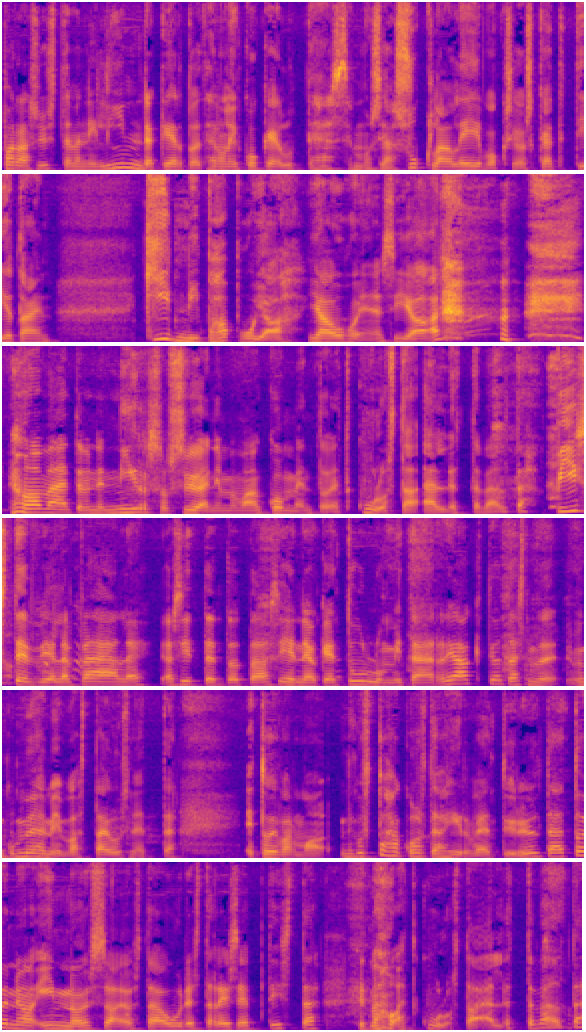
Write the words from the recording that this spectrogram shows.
paras ystäväni Linda kertoi, että hän oli kokeillut tehdä semmoisia suklaaleivoksia, jos käytettiin jotain kidnipapuja jauhojen sijaan. ja mä vähän tämmönen nirso syö, niin mä vaan kommentoin, että kuulostaa ällöttävältä. Piste vielä päälle. Ja sitten tota, siihen ei oikein tullut mitään reaktiota. Sitten mä niin myöhemmin vasta että että toi varmaan, niin kuin toihan kuulostaa hirveän tylyltä. Että toinen on innoissaan jostain uudesta reseptistä. Sitten mä vaan, että kuulostaa ällöttävältä.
